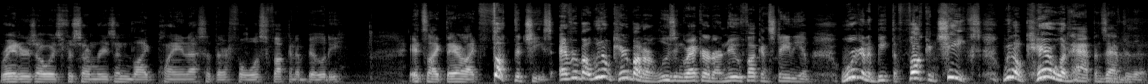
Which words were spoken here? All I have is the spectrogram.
Raiders always for some reason like playing us at their fullest fucking ability. It's like they're like, fuck the Chiefs. Everybody we don't care about our losing record, our new fucking stadium. We're gonna beat the fucking Chiefs. We don't care what happens after mm. that.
